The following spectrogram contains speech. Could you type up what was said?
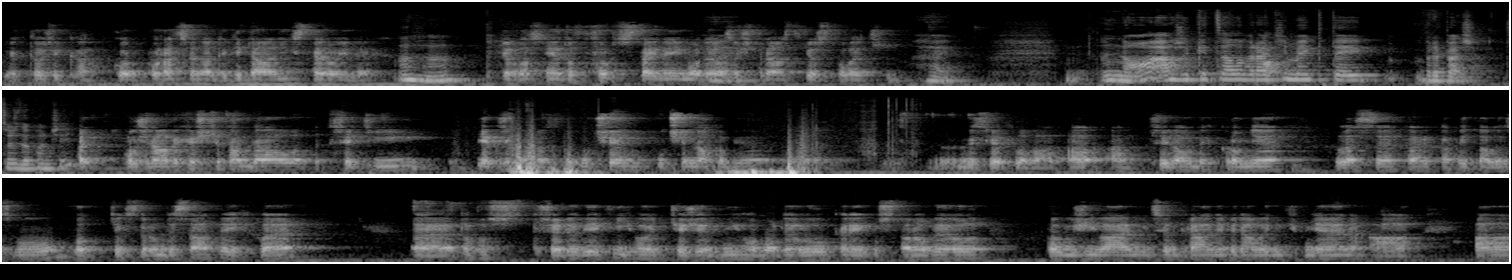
jak to říká, korporace na digitálních steroidech. Mm-hmm. Že vlastně je to furt stejný model Hej. ze 14. století. Hej. No a že keď se ale vrátíme a... k té... Prepač, chceš dokončit? Možná bych ještě tam dal třetí, jak říkám, učím, učím na tobě eh, vysvětlovat. A, a přidal bych kromě laissez-faire kapitalismu od těch 70. let eh, toho středověkého těžebního modelu, který ustanovil používání centrálně vydávaných měn a a,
